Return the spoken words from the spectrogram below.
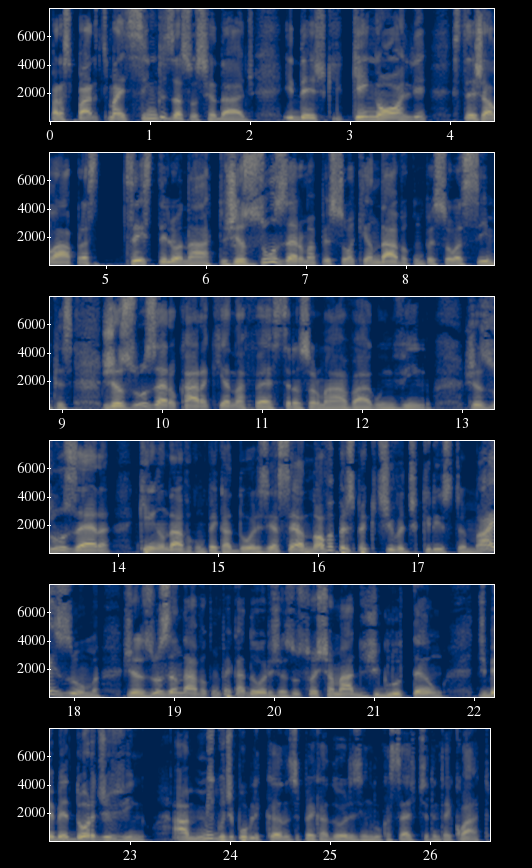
para as partes mais simples da sociedade e deixe que quem olhe esteja lá para ser estelionato. Jesus era uma pessoa que andava com pessoas simples. Jesus era o cara que ia na festa e transformava água em vinho. Jesus era quem andava com pecadores. E essa é a nova perspectiva de Cristo. É mais uma. Jesus andava com pecadores. Jesus foi chamado de glutão, de bebedor de vinho. Amigo de publicanos e pecadores em Lucas 7:34.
